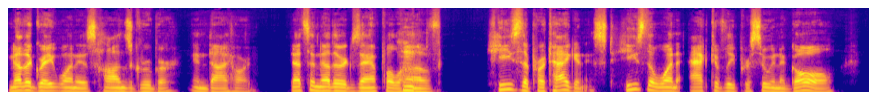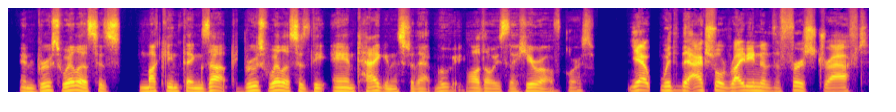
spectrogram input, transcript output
Another great one is Hans Gruber in Die Hard. That's another example hmm. of he's the protagonist. He's the one actively pursuing a goal and Bruce Willis is mucking things up. Bruce Willis is the antagonist of that movie, although he's the hero, of course. Yeah, with the actual writing of the first draft,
